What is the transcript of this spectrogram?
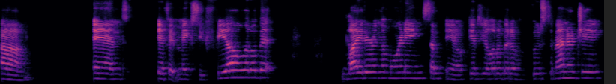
Um, and if it makes you feel a little bit lighter in the morning, something, you know, gives you a little bit of a boost of energy,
